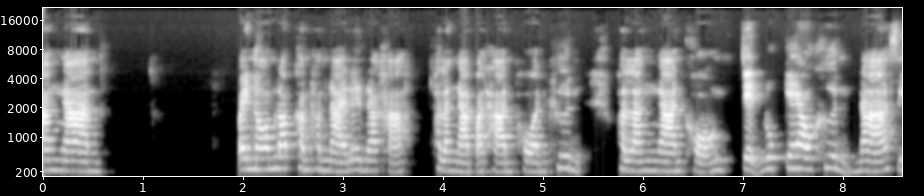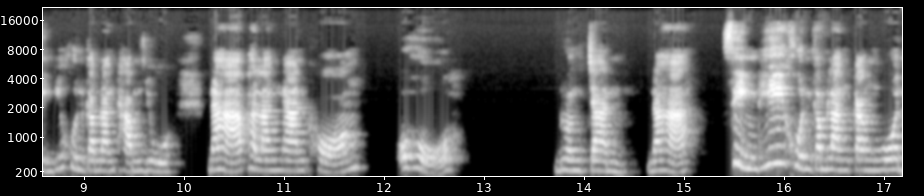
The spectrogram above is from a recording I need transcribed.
ลังงาน ไปน้อมรับคำทำนายเลยนะคะ พลังงานประทานพรขึ้น พลังงานของเจ็ดลูกแก้วขึ้นนะคะสิ่งที่คุณกำลังทำอยู่นะคะ พลังงานของ โอ้โห ดวงจันทร์นะคะ สิ่งที่คุณกำลังกังวล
